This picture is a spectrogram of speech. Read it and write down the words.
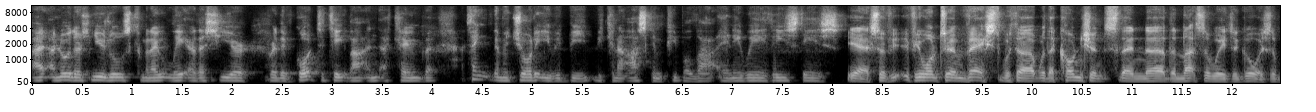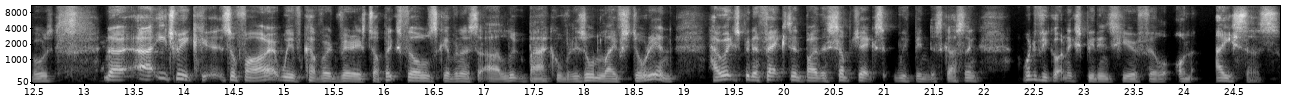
I, I know there's new rules coming out later this year where they've got to take that into account, but I think the majority would be, be kind of asking people that anyway these days. Yeah. So if you, if you want to invest with a with a conscience, then uh, then that's the way to go, I suppose. Now, uh, each week so far, we've covered various topics. Phil's given us a look back over his own life story and how it's been affected by the subjects we've been discussing. What have you got an experience here, Phil, on ISAs?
